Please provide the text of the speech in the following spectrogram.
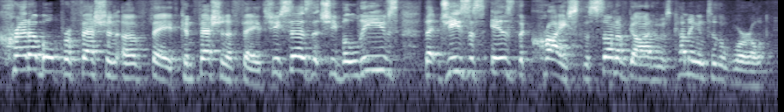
credible profession of faith, confession of faith. She says that she believes that Jesus is the Christ, the Son of God, who is coming into the world.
